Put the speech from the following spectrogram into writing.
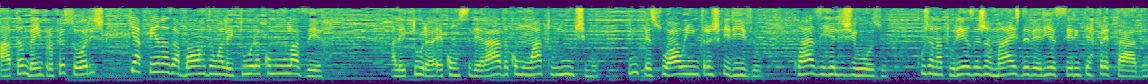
Há também professores que apenas abordam a leitura como um lazer. A leitura é considerada como um ato íntimo, impessoal e intransferível, quase religioso, cuja natureza jamais deveria ser interpretada.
